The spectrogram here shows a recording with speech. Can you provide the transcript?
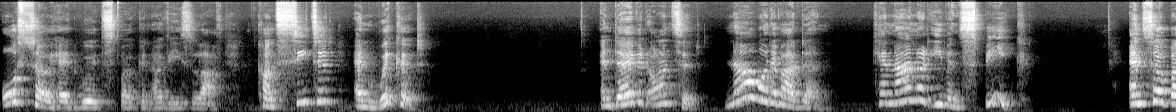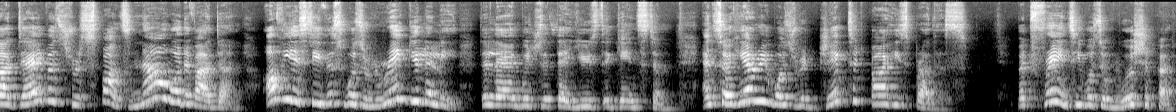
also had words spoken over his life, conceited and wicked. And David answered, Now what have I done? Can I not even speak? And so, by David's response, now what have I done? Obviously, this was regularly the language that they used against him. And so, here he was rejected by his brothers. But, friends, he was a worshiper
